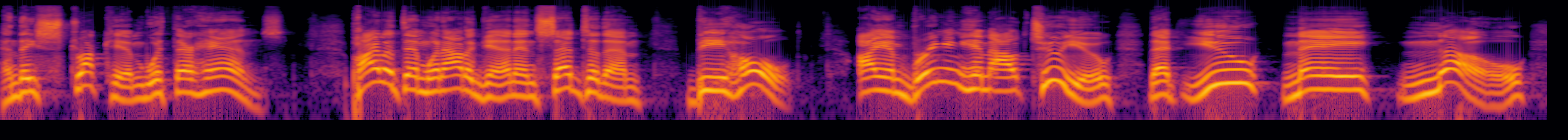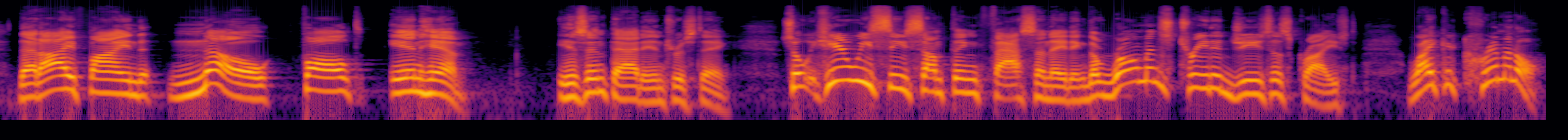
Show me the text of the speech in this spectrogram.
And they struck him with their hands. Pilate then went out again and said to them, Behold, I am bringing him out to you that you may know that I find no fault in him. Isn't that interesting? So here we see something fascinating. The Romans treated Jesus Christ like a criminal.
